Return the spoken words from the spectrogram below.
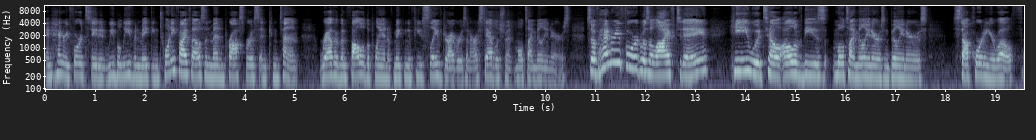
And Henry Ford stated, We believe in making 25,000 men prosperous and content rather than follow the plan of making a few slave drivers in our establishment multimillionaires. So if Henry Ford was alive today, he would tell all of these multimillionaires and billionaires stop hoarding your wealth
